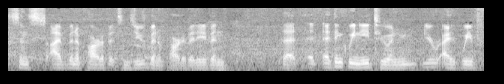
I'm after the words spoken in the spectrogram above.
since i've been a part of it since you've been a part of it even that i, think we need to and you're right we've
